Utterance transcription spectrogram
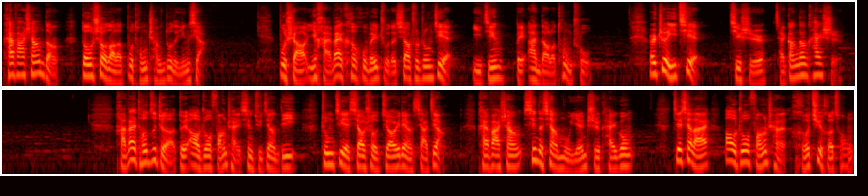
开发商等都受到了不同程度的影响。不少以海外客户为主的销售中介已经被按到了痛处，而这一切其实才刚刚开始。海外投资者对澳洲房产兴趣降低，中介销售交易量下降，开发商新的项目延迟开工。接下来，澳洲房产何去何从？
